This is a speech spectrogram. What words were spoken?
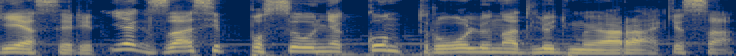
Гесеріт як засіб посилення контролю над людьми Аракіса.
